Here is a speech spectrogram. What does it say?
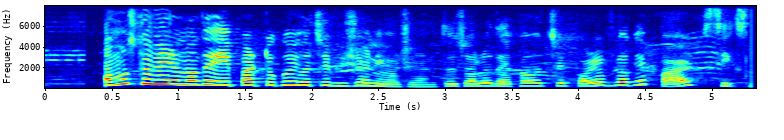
সমস্ত বিয়ের মধ্যে এই পার্টটুকুই হচ্ছে ভীষণ ইমোশন তো চলো দেখা হচ্ছে পরের ব্লগে পার্ট সিক্স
